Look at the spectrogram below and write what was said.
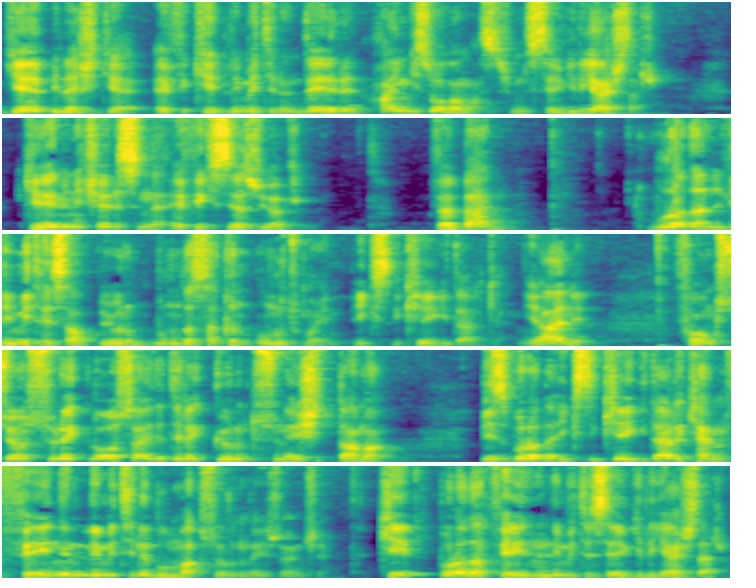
g bileşke f2 limitinin değeri hangisi olamaz? Şimdi sevgili gençler g'nin içerisinde fx yazıyor ve ben burada limit hesaplıyorum. Bunu da sakın unutmayın x 2'ye giderken. Yani fonksiyon sürekli olsaydı direkt görüntüsüne eşitti ama biz burada x2'ye giderken f'nin limitini bulmak zorundayız önce. Ki burada f'nin limiti sevgili gençler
